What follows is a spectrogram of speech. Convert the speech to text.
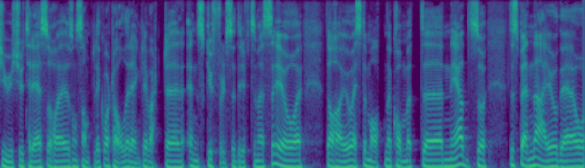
2023 så har som samtlige kvartaler egentlig vært eh, en skuffelse driftsmessig, og da har jo estimatene kommet ned. så Det spennende er jo jo det å,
